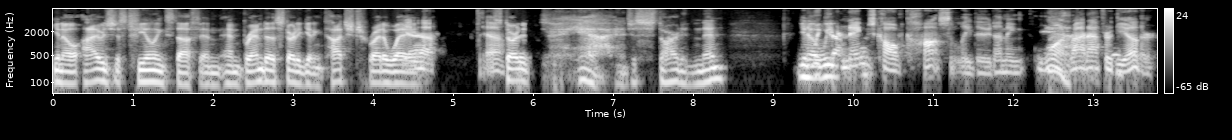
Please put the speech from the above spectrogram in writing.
you know, I was just feeling stuff, and and Brenda started getting touched right away. Yeah, yeah. Started, yeah, and it just started, and then, you And know, we, we get our names called constantly, dude. I mean, Yeah. one right after the other.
